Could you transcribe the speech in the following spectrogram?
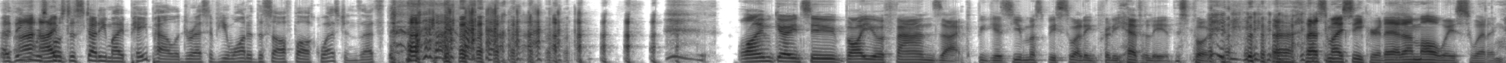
I think you were I- supposed to study my PayPal address if you wanted the softball questions. That's the I'm going to buy you a fan, Zach, because you must be sweating pretty heavily at this point. uh, that's my secret, Ed. I'm always sweating.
